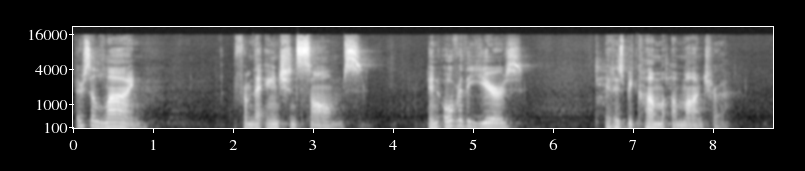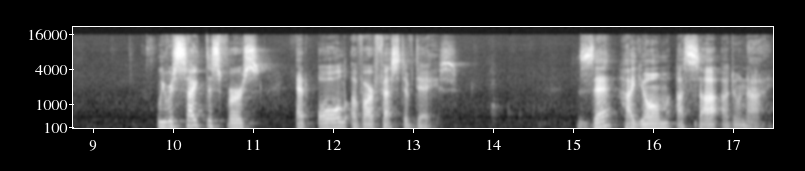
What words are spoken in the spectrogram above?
There's a line from the ancient Psalms, and over the years, it has become a mantra. We recite this verse at all of our festive days. Ze hayom asa Adonai,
